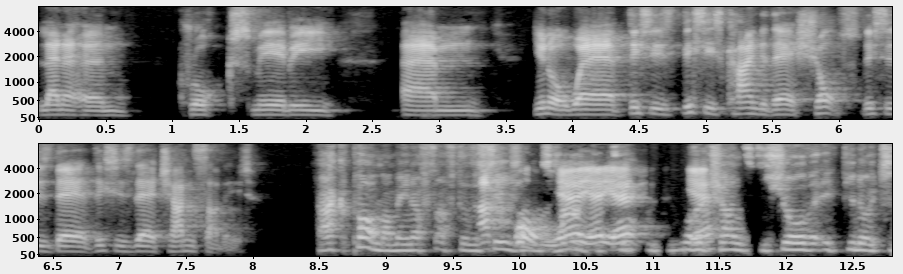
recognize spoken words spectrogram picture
Lenihan, Crooks, maybe. Um, you know, where this is this is kind of their shot. This is their this is their chance at it. Akpom, I mean, after, after the Akpom, season, yeah, yeah, yeah, what yeah. a chance to show that it, you know it's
